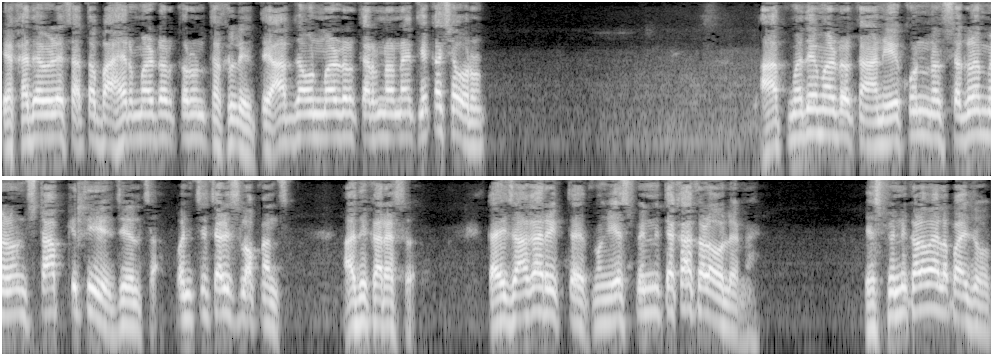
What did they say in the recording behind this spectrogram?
एखाद्या वेळेस आता बाहेर मर्डर करून थकले ते आत जाऊन मर्डर करणार नाहीत हे कशावरून? आतमध्ये मर्डर का? आणि एकूण सगळं मिळून स्टाफ किती आहे जेलचा? पंचेचाळीस लोकांचा अधिकाऱ्याचं काही जागा रिक्त आहेत मग एस पींनी त्या का कळवल्या नाही? एस पींनी कळवायला पाहिजे होत.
